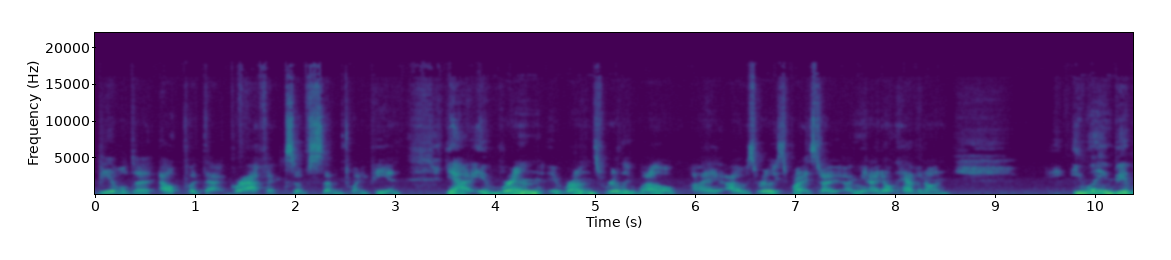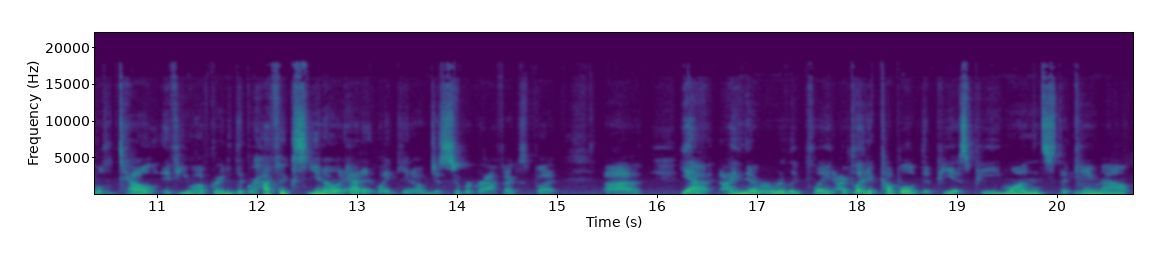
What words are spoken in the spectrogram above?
be able to output that graphics of 720p and yeah it ran it runs really well i i was really surprised i, I mean i don't have it on you wouldn't even be able to tell if you upgraded the graphics you know and had it like you know just super graphics but uh, yeah i never really played i played a couple of the psp ones that came Mhm. out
